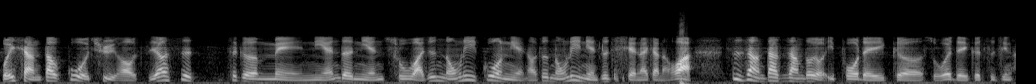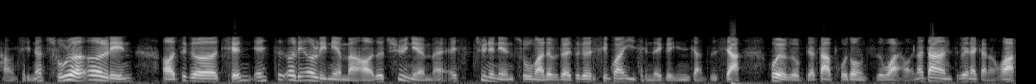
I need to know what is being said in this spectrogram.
回想到过去哦，只要是这个每年的年初啊，就是农历过年哦，就农历年之前来讲的话。事实上，大致上都有一波的一个所谓的一个资金行情。那除了二零啊，这个前哎，这二零二零年嘛，哈，这去年哎，去年年初嘛，对不对？这个新冠疫情的一个影响之下，会有个比较大波动之外，哈，那当然这边来讲的话，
